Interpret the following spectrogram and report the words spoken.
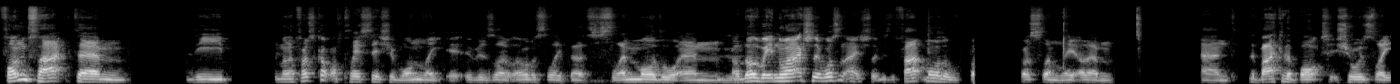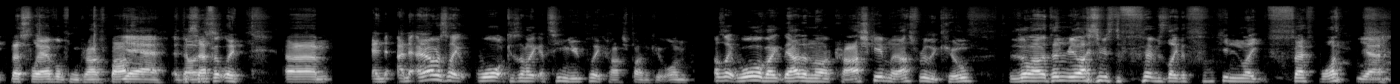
Fun fact: um, the when I first got my PlayStation One, like it, it was like obviously like the slim model. Um, Mhm. oh, no, wait, no, actually, it wasn't. Actually, it was the fat model. But got slim later. Um, and the back of the box it shows like this level from Crash Bash yeah, it does. specifically. Um, and, and and I was like, whoa, because I like I'd seen you play Crash Bandicoot One. I was like, whoa, like they had another Crash game. Like that's really cool. I didn't realize it was the it was like the fucking like fifth one. Yeah.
